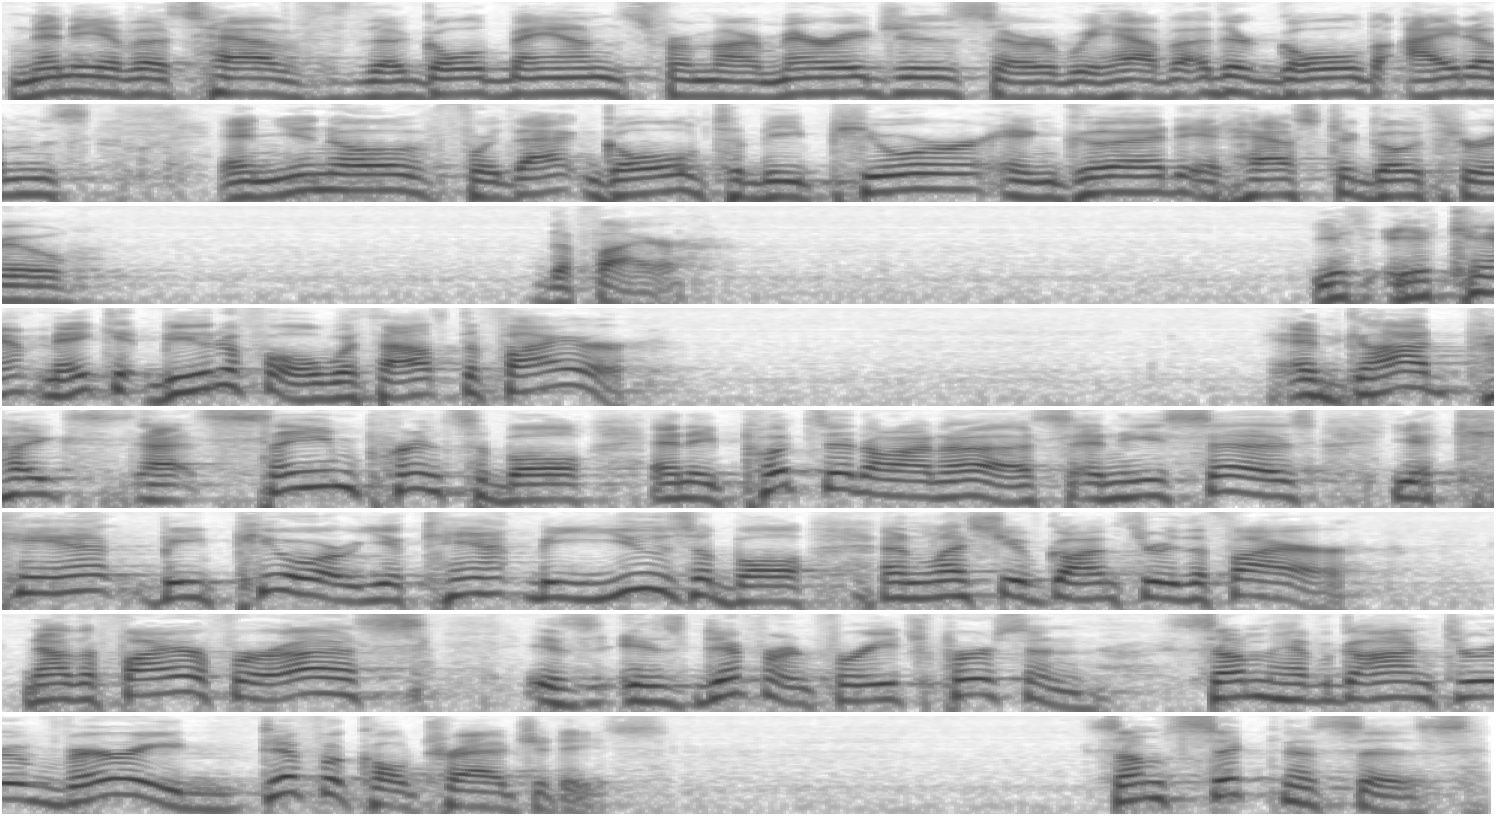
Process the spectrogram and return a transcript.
Many of us have the gold bands from our marriages, or we have other gold items. And you know, for that gold to be pure and good, it has to go through the fire. You, you can't make it beautiful without the fire. And God takes that same principle and He puts it on us, and He says, You can't be pure, you can't be usable unless you've gone through the fire. Now, the fire for us is, is different for each person. Some have gone through very difficult tragedies, some sicknesses,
